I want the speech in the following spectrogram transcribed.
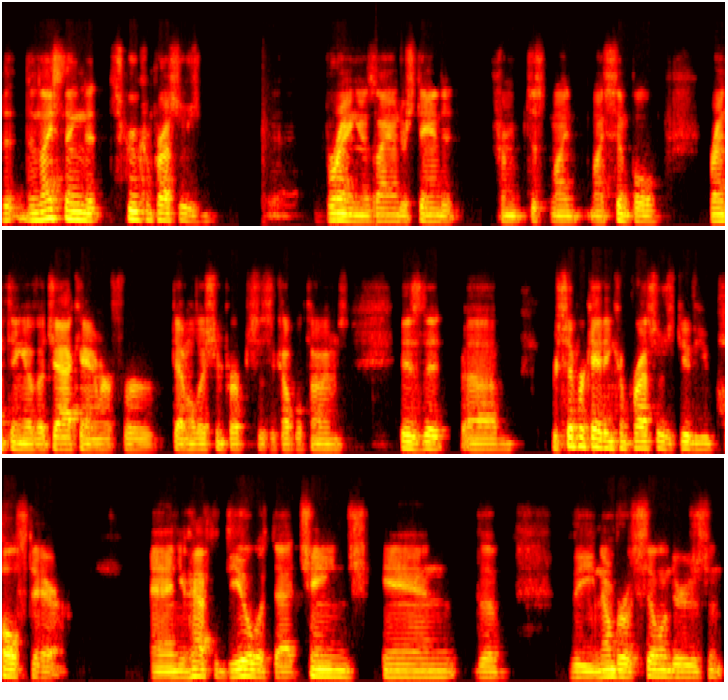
the, the nice thing that screw compressors bring, as I understand it, from just my my simple renting of a jackhammer for demolition purposes a couple times, is that um, reciprocating compressors give you pulsed air. And you have to deal with that change in the the number of cylinders and,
